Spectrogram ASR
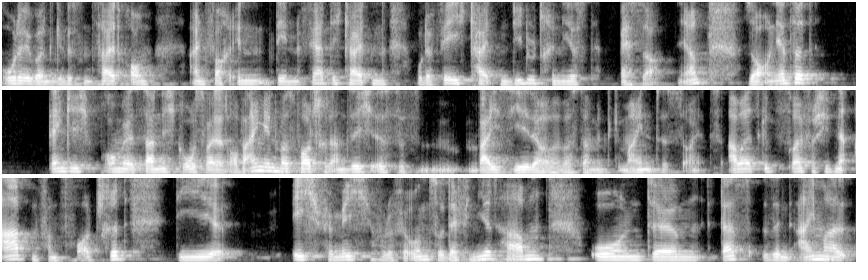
oder über einen gewissen Zeitraum einfach in den Fertigkeiten oder Fähigkeiten, die du trainierst, besser. Ja? So, und jetzt denke ich, brauchen wir jetzt da nicht groß weiter drauf eingehen, was Fortschritt an sich ist. Das weiß jeder, was damit gemeint ist. So jetzt. Aber jetzt gibt es zwei verschiedene Arten von Fortschritt, die ich für mich oder für uns so definiert haben. Und ähm, das sind einmal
